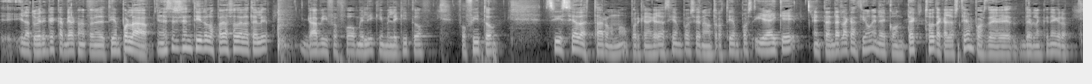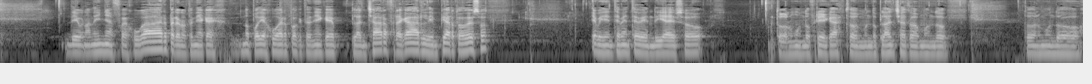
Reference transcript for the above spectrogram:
y la tuvieron que cambiar con, el tiempo. En ese sentido, los payasos de la tele, Gaby, Fofo, Meliki, Melequito, Fofito, sí se adaptaron, ¿no? Porque en aquellos tiempos eran otros tiempos y hay que entender la canción en el contexto de aquellos tiempos de, de blanco y negro. De una niña fue a jugar, pero no, tenía que, no podía jugar porque tenía que planchar, fregar, limpiar, todo eso. Evidentemente hoy en día eso todo el mundo friega, todo el mundo plancha, todo el mundo, todo el mundo.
